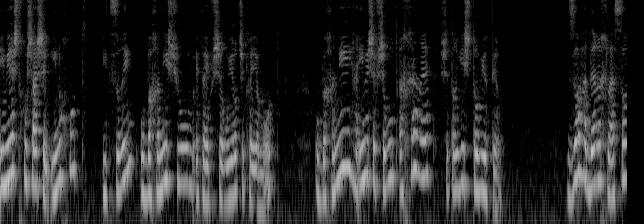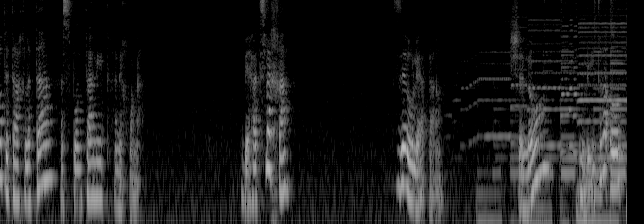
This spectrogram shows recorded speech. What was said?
אם יש תחושה של אי נוחות, יצרי ובחני שוב את האפשרויות שקיימות, ובחני האם יש אפשרות אחרת שתרגיש טוב יותר. זו הדרך לעשות את ההחלטה הספונטנית הנכונה. בהצלחה. זהו להפעם. שלום ולהתראות.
